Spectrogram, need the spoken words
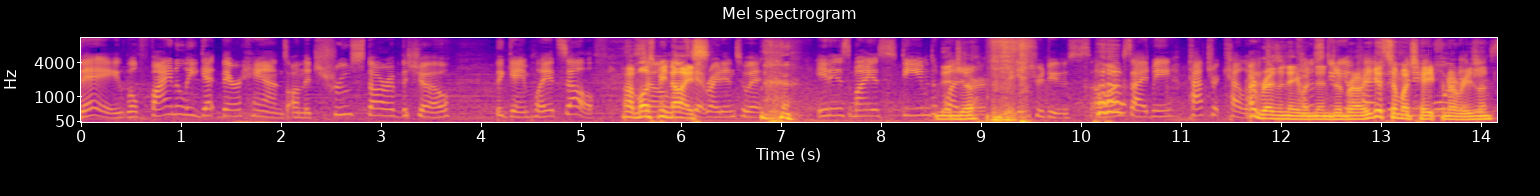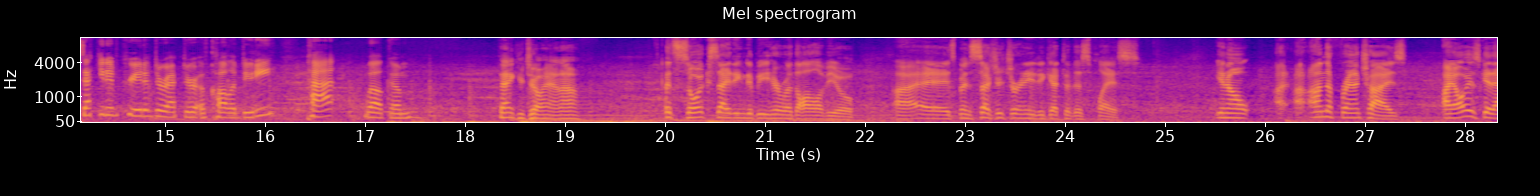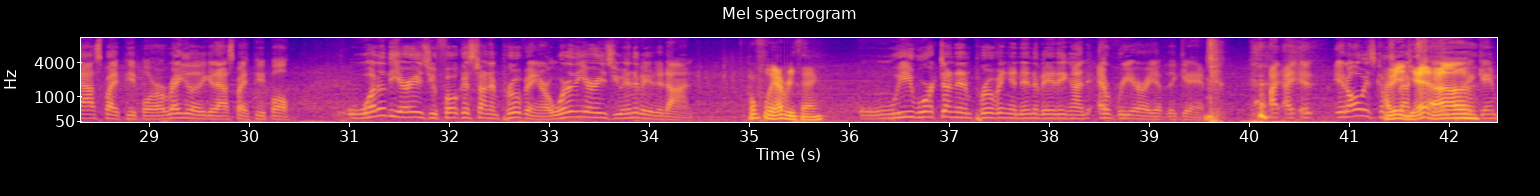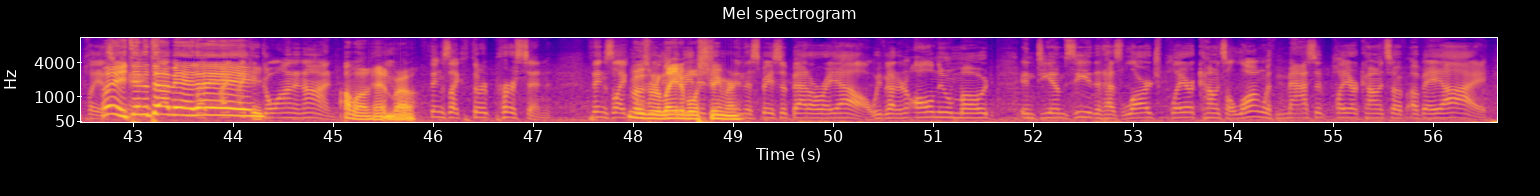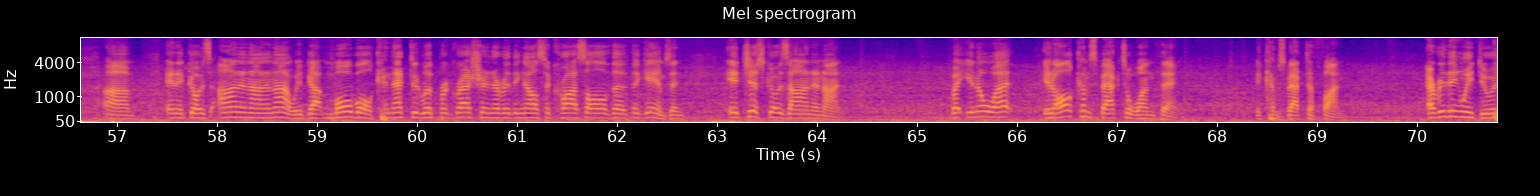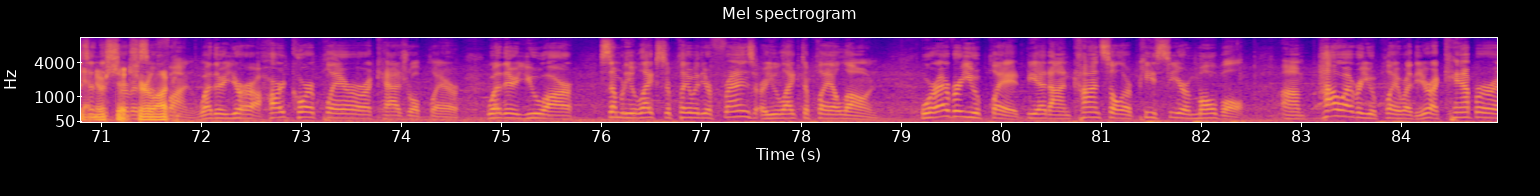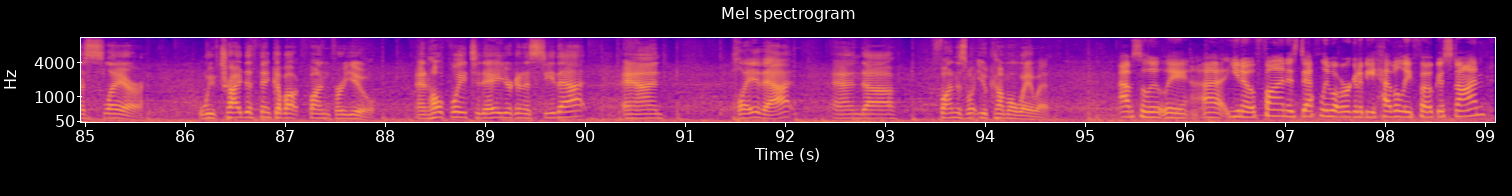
They will finally get their hands on the true star of the show, the gameplay itself. That must So be let's nice. get right into it. it is my esteemed Ninja. pleasure to introduce alongside me Patrick Kelly. I resonate with Ninja, bro. He gets so much hate for no Ward and the reason. Executive creative director of Call of Duty. Pat, welcome. Thank you, Johanna. It's so exciting to be here with all of you. Uh, it's been such a journey to get to this place. You know, I, I- on the franchise, I always get asked by people, or regularly get asked by people, what are the areas you focused on improving, or what are the areas you innovated on? Hopefully everything. We worked on improving and innovating on every area of the game. I, I, it, it always comes I mean, back yeah. to gameplay. gameplay Hey, Tim the. Top Man, But I- I, hey! could go on and on. I love him, bro. Things like third person, things like Most relatable streamer. in the space of battle royale. We've got an all-new mode in DMZ that has large player counts along with massive player counts of, of AI. Um, and it goes on and on and on. We've got mobile connected with progression and everything else across all of the, the games. And it just goes on and on. But you know what? It all comes back to one thing. It comes back to fun. Everything we do is Yeah, in no the shit, service Sherlock. of fun. Whether you're a hardcore player or a casual player, whether you are somebody who likes to play with your friends or you like to play alone, wherever you play it, be it on console or PC or mobile, um, however you play, whether you're a camper or a slayer, we've tried to think about fun for you. And hopefully today you're going to see that and play that, and uh, fun is what you come away with. Absolutely. Uh, you know, fun is definitely what we're going to be heavily focused on.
